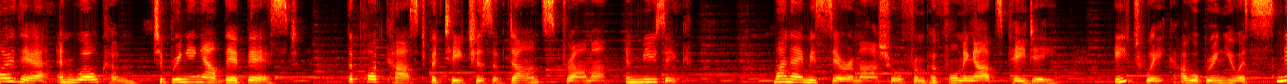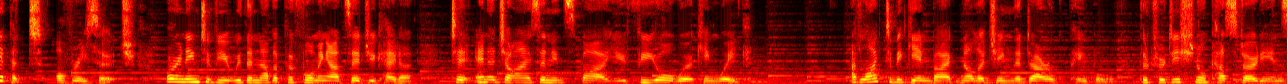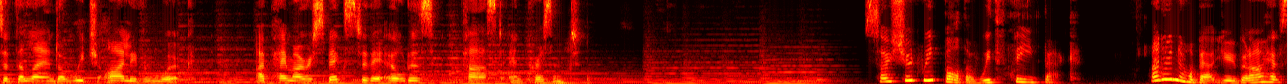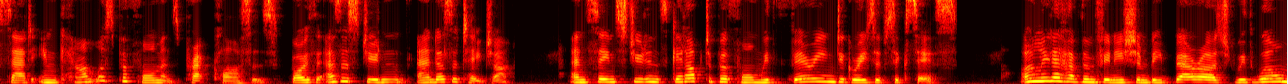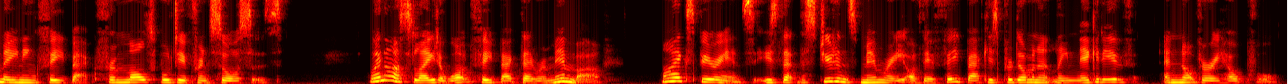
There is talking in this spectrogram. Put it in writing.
Hello there, and welcome to Bringing Out Their Best, the podcast for teachers of dance, drama, and music. My name is Sarah Marshall from Performing Arts PD. Each week, I will bring you a snippet of research or an interview with another performing arts educator to energise and inspire you for your working week. I'd like to begin by acknowledging the Darug people, the traditional custodians of the land on which I live and work. I pay my respects to their elders, past and present. So, should we bother with feedback? I don't know about you, but I have sat in countless performance prac classes, both as a student and as a teacher, and seen students get up to perform with varying degrees of success, only to have them finish and be barraged with well meaning feedback from multiple different sources. When asked later what feedback they remember, my experience is that the student's memory of their feedback is predominantly negative and not very helpful.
